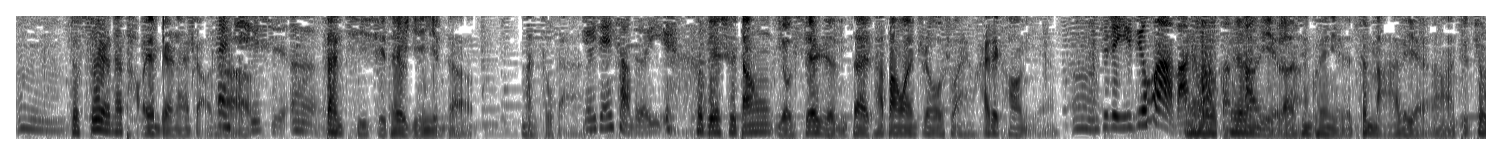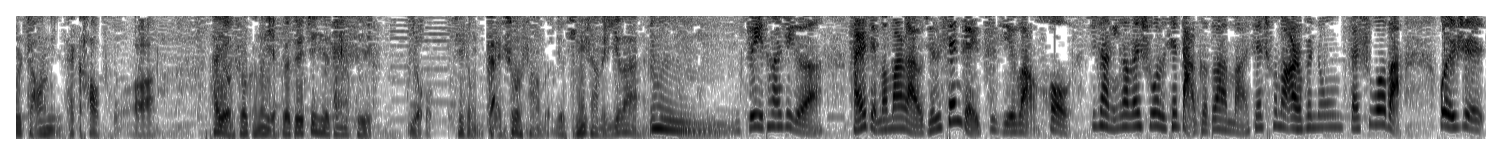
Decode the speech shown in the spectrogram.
嗯，就虽然他讨厌别人来找他，但其实，嗯，但其实他有隐隐的满足感，有一点小得意。特别是当有些人在他帮完之后说：“哎呀，还得靠你。”嗯，就这一句话吧。哎呦，亏了你了，幸亏你真麻利啊！就就是找你才靠谱。他有时候可能也会对这些东西。有这种感受上的、有情绪上的依赖，嗯，所以他这个还是得慢慢来。我觉得先给自己往后，就像您刚才说的，先打个段嘛，先撑到二十分钟再说吧，或者是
